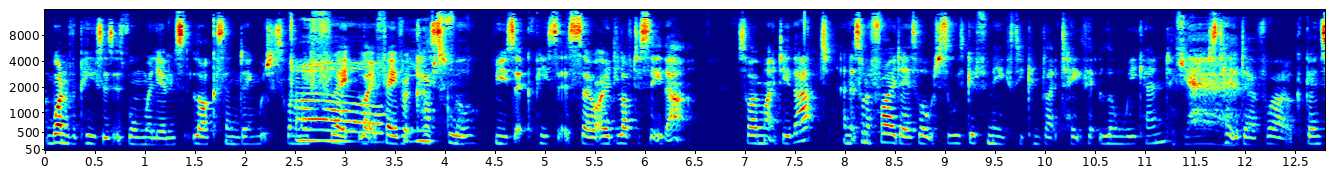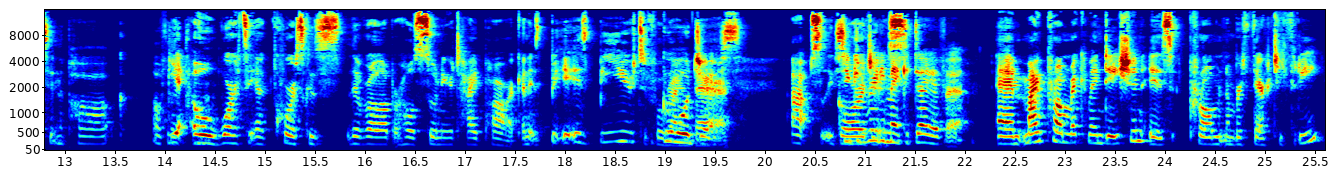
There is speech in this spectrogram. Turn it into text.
one of the pieces is Vaughan Williams' Lark Ascending, which is one of my oh, fla- Oh, like favorite classical music pieces. So I'd love to see that. So I might do that, and it's on a Friday as well, which is always good for me because you can like take a long weekend. Yeah. just take the day off work, go and sit in the park. After Yeah. the. Oh, worth it, of course, because the Royal Albert Hall's so near Hyde Park, and it's it is beautiful. gorgeous. absolutely gorgeous. So you could really make a day of it. Um, my prom recommendation is prom number 33.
